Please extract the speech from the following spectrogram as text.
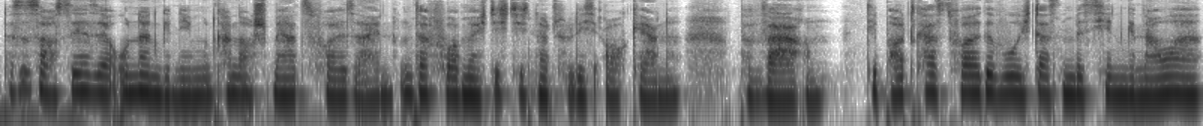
Das ist auch sehr, sehr unangenehm und kann auch schmerzvoll sein. Und davor möchte ich dich natürlich auch gerne bewahren. Die Podcast-Folge, wo ich das ein bisschen genauer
